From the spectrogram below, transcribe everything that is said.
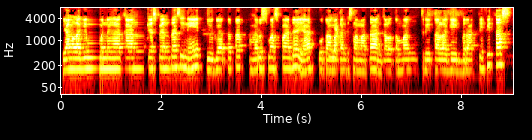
yang lagi mendengarkan Kes Pentas ini juga tetap harus waspada ya, utamakan keselamatan. Kalau teman cerita lagi beraktivitas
